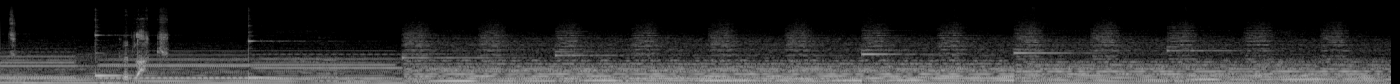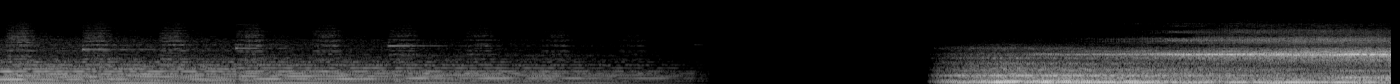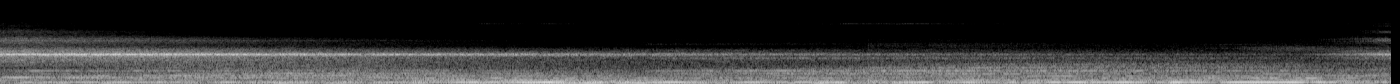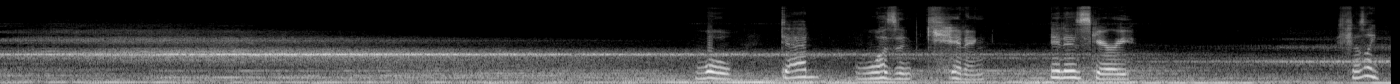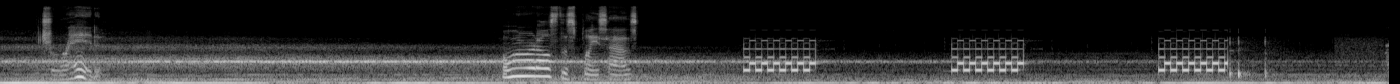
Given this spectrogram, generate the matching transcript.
Good luck. Wasn't kidding. It is scary. It feels like dread. I wonder what else this place has.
